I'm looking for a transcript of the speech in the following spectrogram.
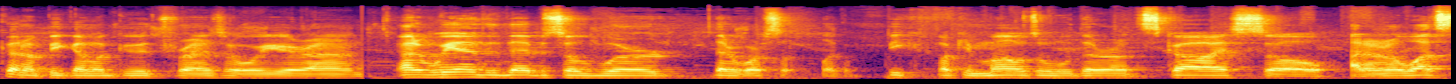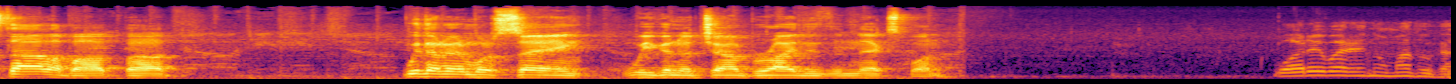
gonna become a good friends over here. And and we ended the episode where there was like a big fucking mouse over there in the sky. So I don't know what's that about, but without any more saying, we're gonna jump right into the next one. 我々の窓が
